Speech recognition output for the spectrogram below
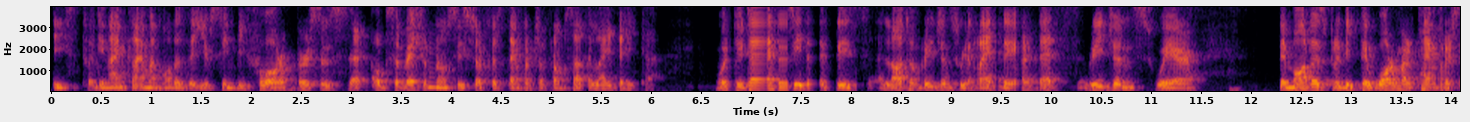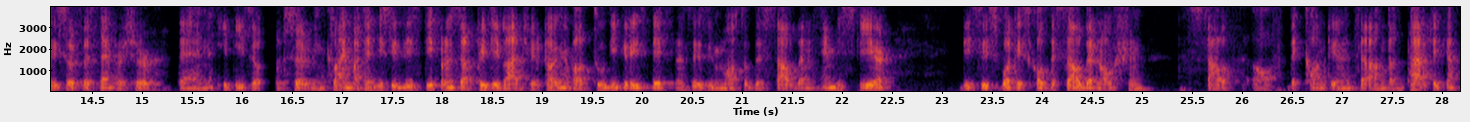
these 29 climate models that you've seen before versus uh, observational sea surface temperature from satellite data. What you tend to see that there is a lot of regions we read there. That's regions where the models predict a warmer temperature, sea surface temperature than it is observing climate. And you see these differences are pretty large. You're talking about two degrees differences in most of the southern hemisphere. This is what is called the Southern Ocean, south of the continents around Antarctica.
